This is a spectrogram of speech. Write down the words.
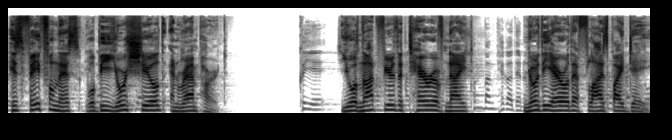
His faithfulness will be your shield and rampart. You will not fear the terror of night, nor the arrow that flies by day,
